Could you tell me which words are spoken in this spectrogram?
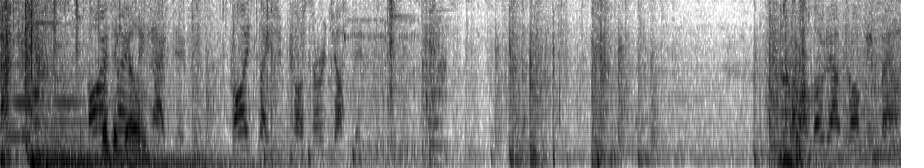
active. Fire Where'd they go? is active. Fire station costs are adjusted. Our loadout drop inbound.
